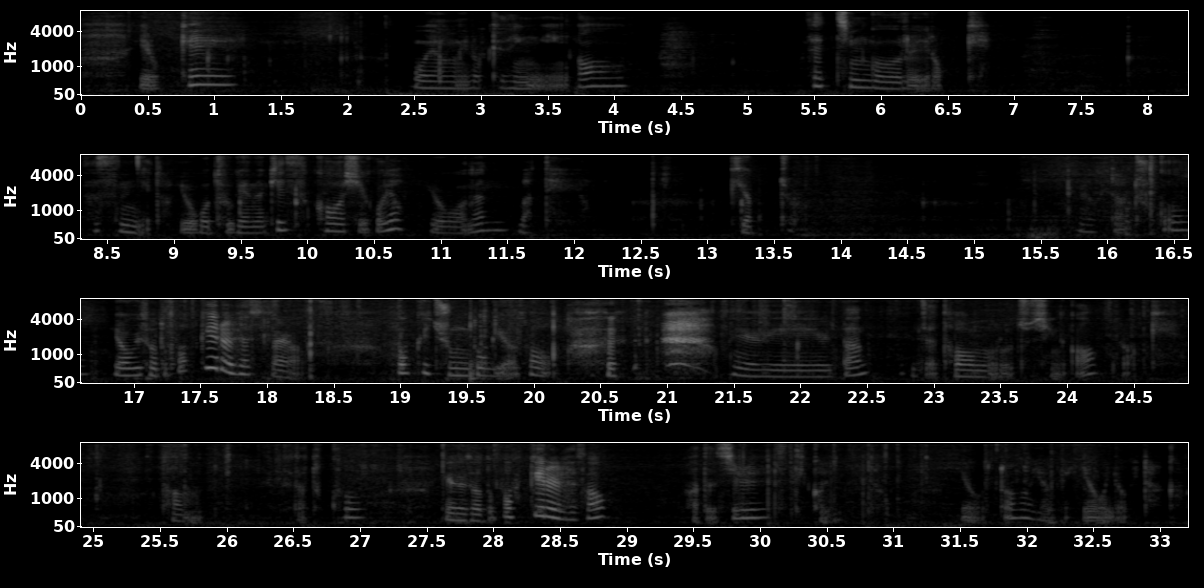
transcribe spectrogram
이렇게 모양 이렇게 생긴 거 새 친구를 이렇게 샀습니다. 요거 두 개는 키스컷이고요. 요거는 마테예요. 귀엽죠? 여기다 두고 여기서도 뽑기를 했어요. 뽑기 중독이어서 여기 일단 이제 덤으로 주신 거 이렇게 덤 여기다 두고 여기서도 뽑기를 해서 받으실 스티커입니다. 요것도 여기 요건 여기다가.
